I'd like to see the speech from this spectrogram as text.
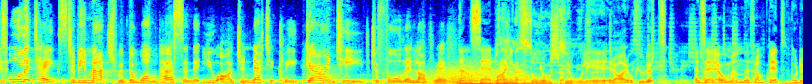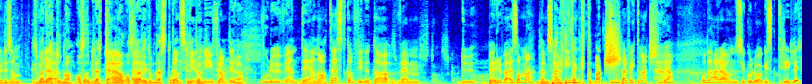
is all it takes to be matched with the one person that you are genetically guaranteed to fall in love with. Den ser Right så utrolig rar og kul ut. En serie om en framtid hvor du liksom Som er rett unna, altså rett Ja, ja, altså det er liksom neste år Ganske år, ny framtid. Ja. Hvor du ved en DNA-test kan finne ut av hvem du bør være sammen med. Hvem som er din, din perfekte match. Ja. Og det her er jo en psykologisk thriller,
